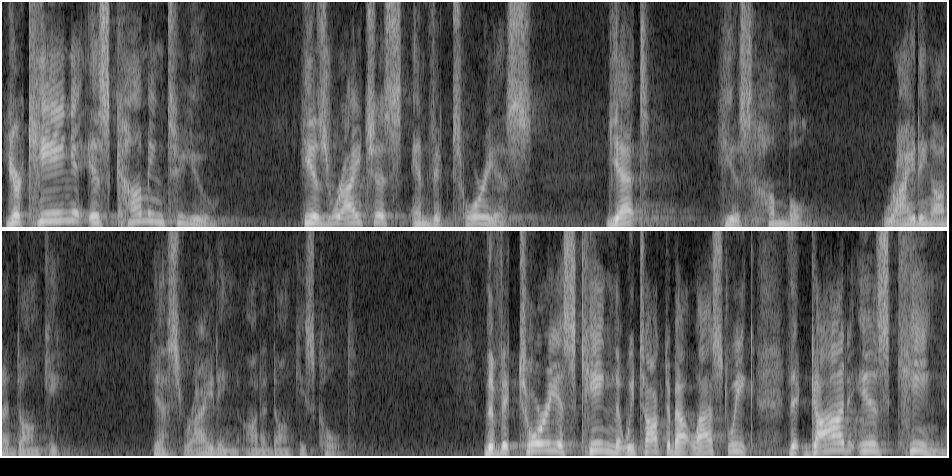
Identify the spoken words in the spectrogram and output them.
your king is coming to you. He is righteous and victorious, yet he is humble, riding on a donkey. Yes, riding on a donkey's colt. The victorious king that we talked about last week, that God is king,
